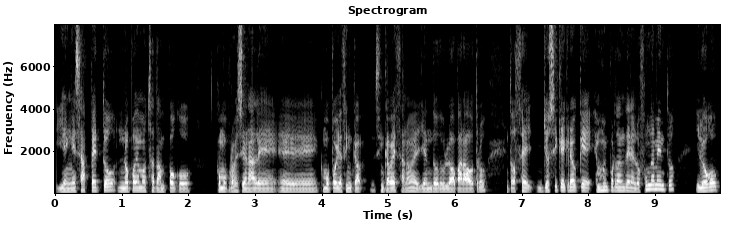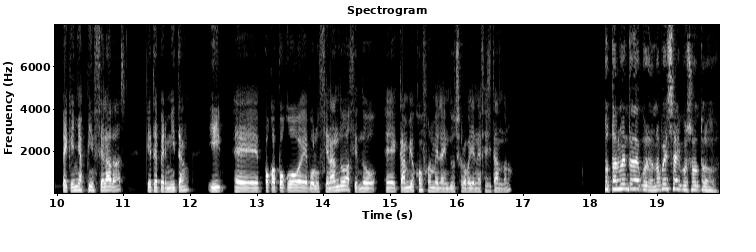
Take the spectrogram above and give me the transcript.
y en ese aspecto no podemos estar tampoco como profesionales, eh, como pollo sin, cabeza, ¿no? Yendo de un lado para otro. Entonces, yo sí que creo que es muy importante tener los fundamentos y luego pequeñas pinceladas que te permitan ir eh, poco a poco evolucionando, haciendo eh, cambios conforme la industria lo vaya necesitando, ¿no? Totalmente de acuerdo. ¿No pensáis vosotros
